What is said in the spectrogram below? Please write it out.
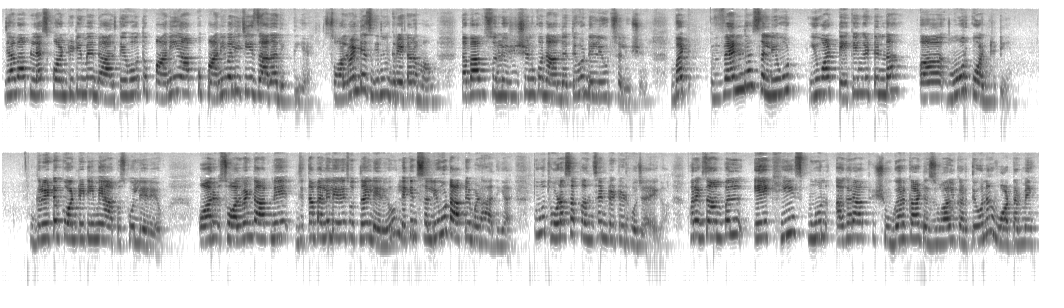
जब आप लेस क्वांटिटी में डालते हो तो पानी आपको पानी वाली चीज़ ज़्यादा दिखती है। Solvent is in greater amount तब आप सोल्यूशन को नाम देते हो dilute solution but when the solute you are taking it in the more quantity greater quantity में आप उसको ले रहे हो। और सॉल्वेंट आपने जितना पहले ले रहे थे, उतना ही ले रहे हो, लेकिन सल्यूट आपने बढ़ा दिया है तो वो थोड़ा सा कंसेंट्रेटेड हो जाएगा। फॉर एग्ज़ाम्पल एक ही स्पून अगर आप शुगर का डिजोल्व करते हो ना वाटर में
